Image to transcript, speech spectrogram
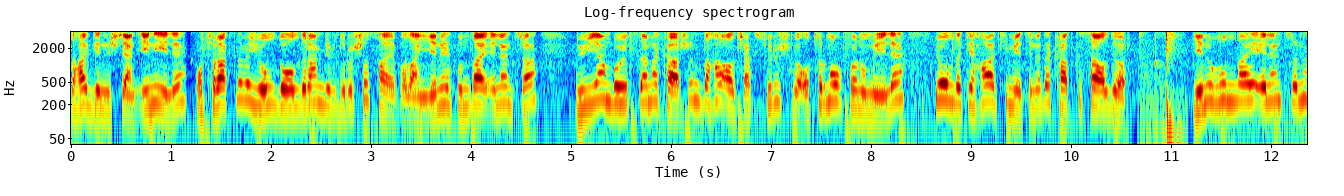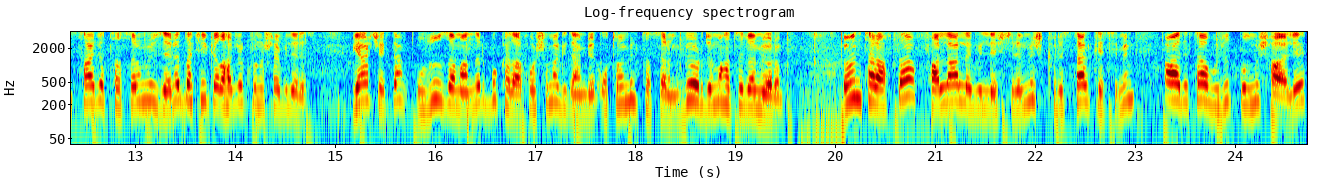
daha genişleyen eni ile oturaklı ve yolu dolduran bir duruşa sahip olan yeni Hyundai Elantra, büyüyen boyutlarına karşın daha alçak sürüş ve oturma konumu ile yoldaki hakimiyetine de katkı sağlıyor. Yeni Hyundai Elantra'nın sadece tasarımı üzerine dakikalarca konuşabiliriz. Gerçekten uzun zamandır bu kadar hoşuma giden bir otomobil tasarımı gördüğümü hatırlamıyorum. Ön tarafta farlarla birleştirilmiş kristal kesimin adeta vücut bulmuş hali,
